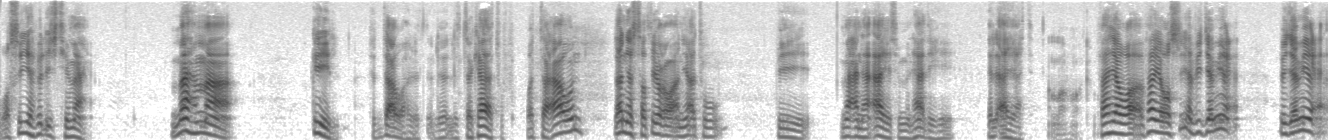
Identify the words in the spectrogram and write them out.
وصية في الاجتماع. مهما قيل في الدعوة للت- للتكاتف والتعاون لن يستطيعوا أن يأتوا بمعنى آية من هذه الآيات. الله أكبر. فهي و- فهي وصية في جميع بجميع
